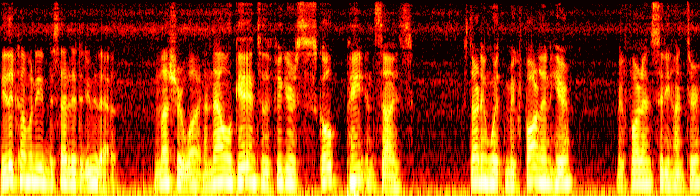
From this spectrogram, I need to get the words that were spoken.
Neither company decided to do that. I'm not sure why. And now we'll get into the figure's scope, paint, and size. Starting with McFarlane here, McFarlane City Hunter.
